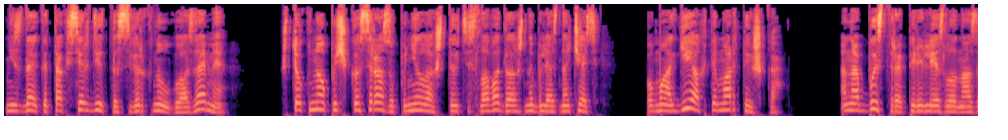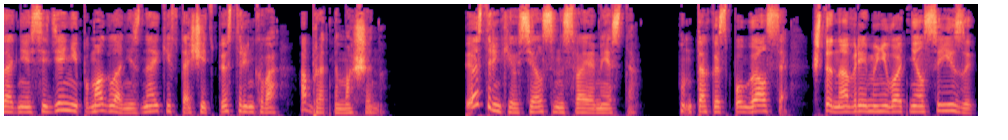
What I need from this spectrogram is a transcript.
Незнайка так сердито сверкнул глазами, что Кнопочка сразу поняла, что эти слова должны были означать «Помоги, ах ты, мартышка». Она быстро перелезла на заднее сиденье и помогла Незнайке втащить Пестренького обратно в машину. Пестренький уселся на свое место. Он так испугался, что на время у него отнялся язык.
